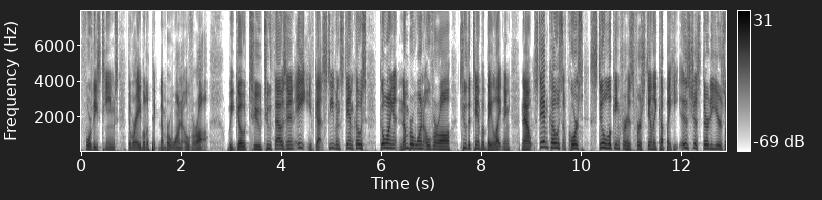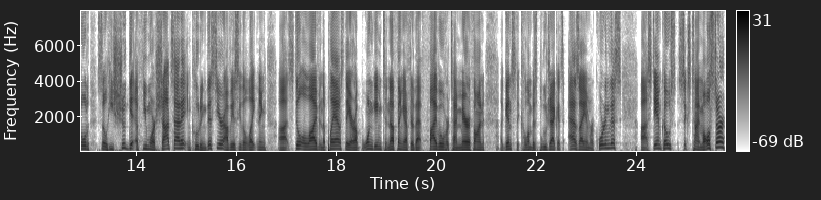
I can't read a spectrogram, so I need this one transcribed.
for these teams that were able to pick number one overall. We go to 2008. You've got Steven Stamkos going at number one overall to the Tampa Bay Lightning. Now, Stamkos, of course, still looking for his first Stanley Cup, but he is just 30 years old, so he should get a few more shots at it, including this year. Obviously, the Lightning uh, still alive in the playoffs. They are up one game to nothing after that five overtime marathon against the Columbus Blue Jackets as I am recording this. Uh, Stamkos, six time All Star.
